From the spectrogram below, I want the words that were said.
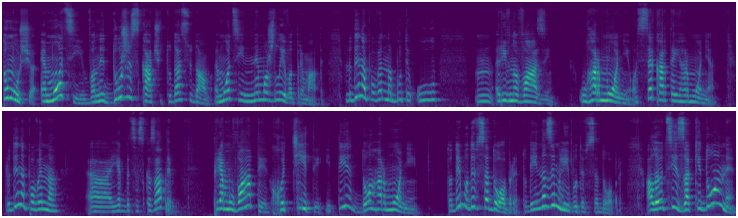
Тому що емоції вони дуже скачуть туди-сюди. Емоції неможливо тримати. Людина повинна бути у рівновазі, у гармонії. Ось це карта і гармонія. Людина повинна, е, як би це сказати, прямувати, хотіти йти до гармонії. Тоді буде все добре, тоді і на землі буде все добре. Але оці закидони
